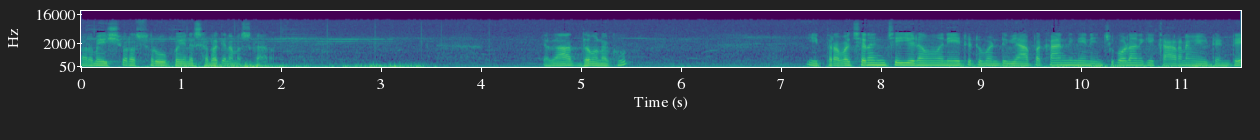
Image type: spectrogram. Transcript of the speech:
పరమేశ్వర స్వరూపమైన సభకి నమస్కారం। యథార్థమునకు ఈ ప్రవచనం చేయడం అనేటటువంటి వ్యాపకాన్ని నేను ఎంచుకోవడానికి కారణం ఏమిటంటే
